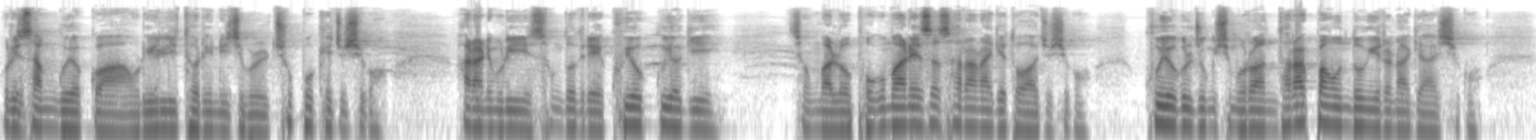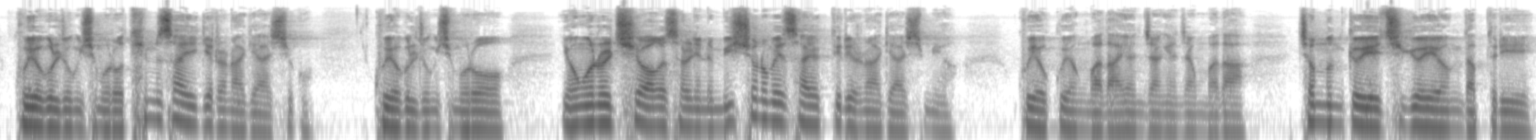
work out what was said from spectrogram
우리 삼구역과 우리 일리터리니 집을 축복해 주시고 하나님 우리 성도들의 구역구역이 정말로 복음 안에서 살아나게 도와주시고 구역을 중심으로 한 다락방 운동이 일어나게 하시고 구역을 중심으로 팀 사역이 일어나게 하시고 구역을 중심으로 영혼을 치유하고 살리는 미션홈의 사역들이 일어나게 하시며 구역구역마다 현장 현장마다 전문교회 지교의 응답들이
